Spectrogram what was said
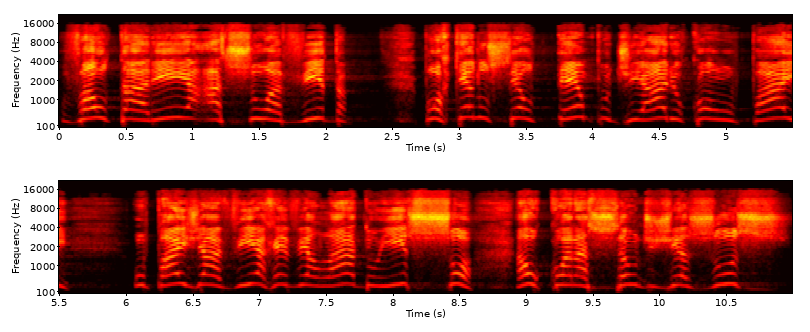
voltaria à sua vida, porque no seu tempo diário com o Pai, o Pai já havia revelado isso ao coração de Jesus.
